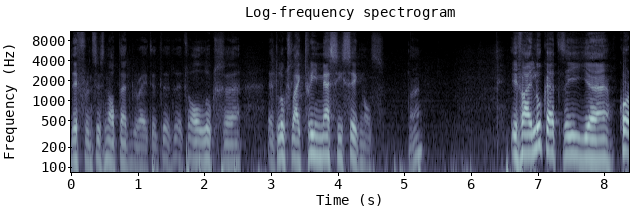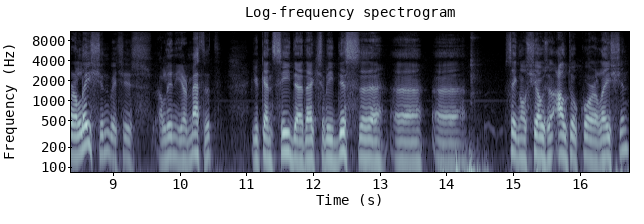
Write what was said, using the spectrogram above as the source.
difference is not that great. It, it, it all looks, uh, it looks like three messy signals. Right? If I look at the uh, correlation, which is a linear method, you can see that actually this uh, uh, uh signal shows an autocorrelation.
